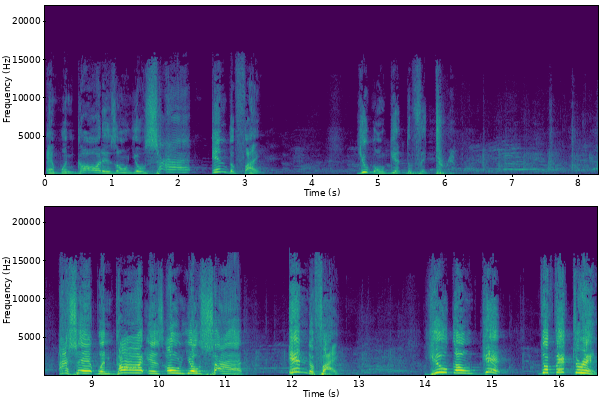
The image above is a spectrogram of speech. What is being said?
And when God is on your side in the fight, you're going to get the victory. I said, when God is on your side in the fight, you're going to get the victory.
